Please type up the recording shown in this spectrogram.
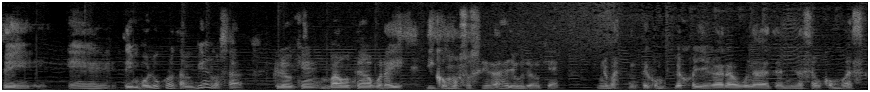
te, eh, te involucro también. O sea, creo que va un tema por ahí. Y como sociedad, yo creo que es bastante complejo llegar a una determinación como esa.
